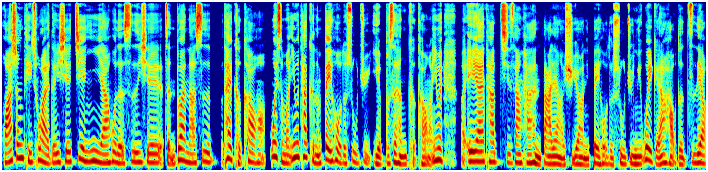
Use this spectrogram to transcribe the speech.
华生提出来的一些建议啊，或者是一些诊断啊，是不太可靠哈。为什么？因为它可能背后的数据也不是很可靠嘛。因为呃，AI 它其实上它很大量的需要你背后的数据，你喂给它好的资料、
